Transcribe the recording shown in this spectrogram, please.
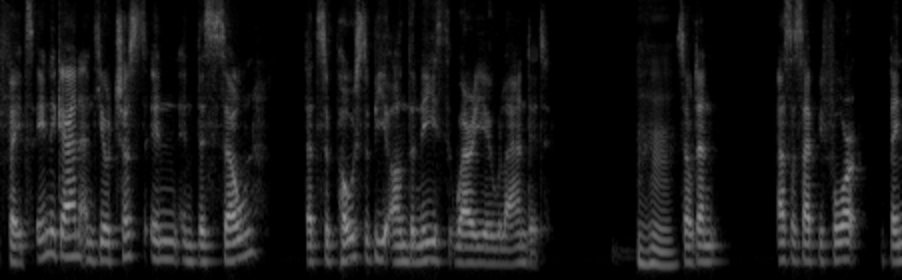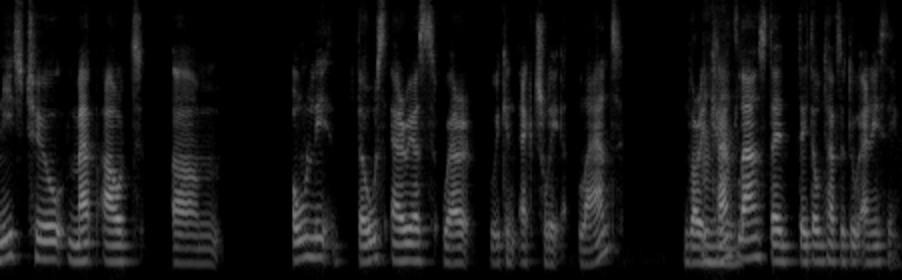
fades in again, and you're just in in this zone that's supposed to be underneath where you landed. hmm So then, as I said before, they need to map out um, only those areas where we can actually land. Where we can't Mm-hmm. land, they, they don't have to do anything.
